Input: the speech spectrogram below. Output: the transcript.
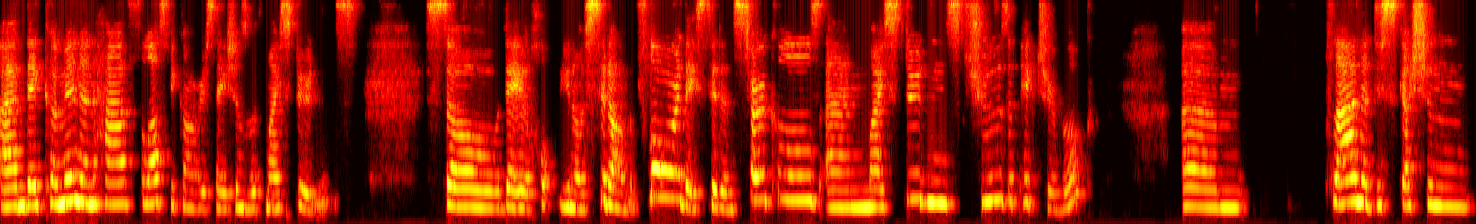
and they come in and have philosophy conversations with my students. So they, you know, sit on the floor, they sit in circles, and my students choose a picture book, um, plan a discussion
